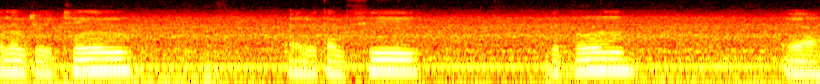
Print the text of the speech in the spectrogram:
running to 18 and you can see the boom yeah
